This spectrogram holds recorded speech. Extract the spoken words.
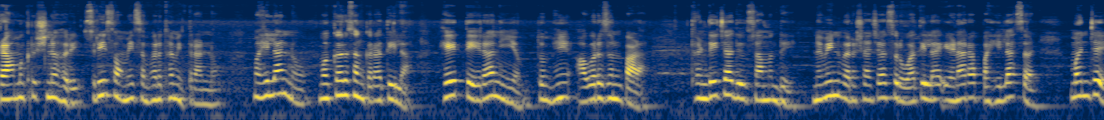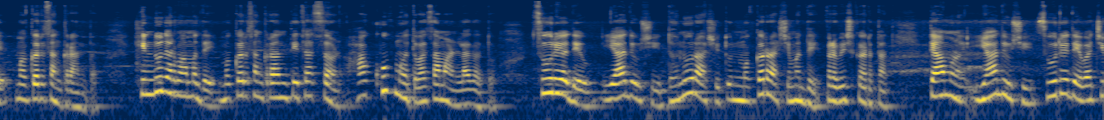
रामकृष्ण हरी श्री स्वामी समर्थ मित्रांनो महिलांनो मकर संक्रांतीला हे तेरा नियम तुम्ही आवर्जून पाळा. थंडीच्या दिवसामध्ये नवीन वर्षाच्या सुरुवातीला येणारा पहिला सण म्हणजे मकर संक्रांत. हिंदू धर्मामध्ये मकर संक्रांतीचा सण हा खूप महत्त्वाचा मानला जातो. सूर्यदेव या दिवशी धनु राशीतून मकर राशीमध्ये प्रवेश करतात. त्यामुळं या दिवशी सूर्यदेवाची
